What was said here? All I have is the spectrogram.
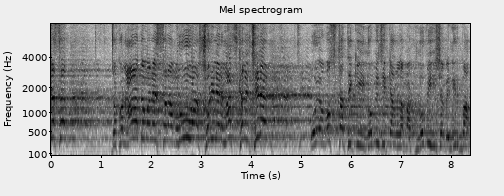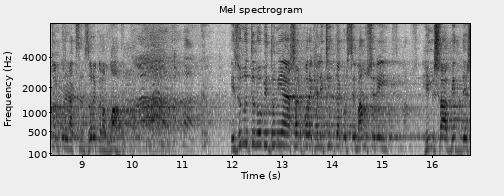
জাসাদ। যখন আদম আলাইহিস সালাম রূহ আর শরীরের মাঝখানে ছিলেন, ওই অবস্থা থেকেই নবীজিকে আল্লাহ পাক নবী হিসাবে নির্বাচন করে রাখছেন। জোরে কোন আল্লাহ এই জন্য তো নবী দুনিয়ায় আসার পরে খালি চিন্তা করছে, মানুষের এই হিংসা, বিদ্বেষ,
